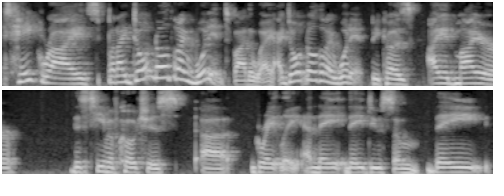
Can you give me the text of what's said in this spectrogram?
take rides, but I don't know that I wouldn't, by the way. I don't know that I wouldn't because I admire this team of coaches uh, greatly, and they they do some they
